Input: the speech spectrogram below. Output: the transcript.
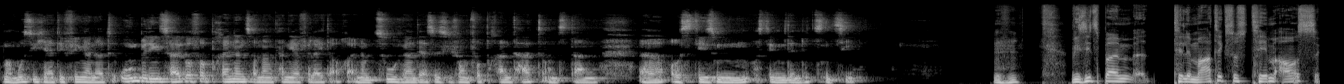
man muss sich ja die Finger nicht unbedingt selber verbrennen, sondern kann ja vielleicht auch einem zuhören, der sie sich schon verbrannt hat und dann äh, aus diesem aus dem den Nutzen ziehen. Mhm. Wie sieht's beim Telematiksystem aus?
